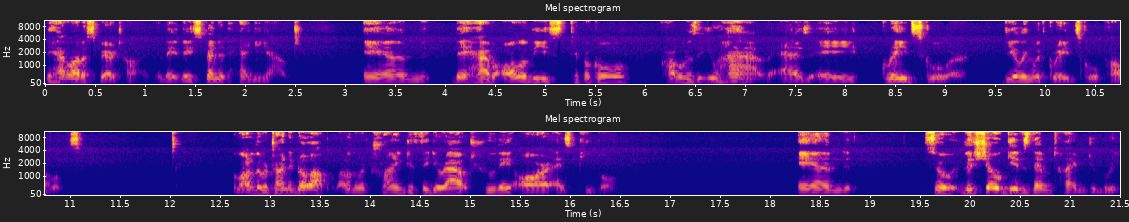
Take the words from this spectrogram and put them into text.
they have a lot of spare time and they, they spend it hanging out. And they have all of these typical problems that you have as a grade schooler dealing with grade school problems. A lot of them are trying to grow up. A lot of them are trying to figure out who they are as people. And so the show gives them time to breathe.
